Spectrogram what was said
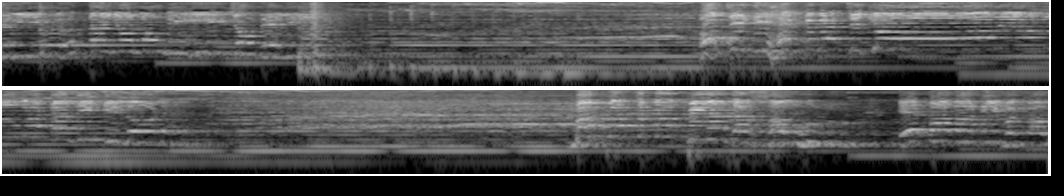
ਸ਼ਰੀਕ ਤਾਈਓ ਲਾਉਣੀ ਚਾਹੁੰਦੇ ਲਈ ਉਹ ਜਿਹਦੀ ਹਿੱਕ ਵਿੱਚ ਜੋਰ ਉਹਨੂੰ ਵਟਾਂ ਦੀ ਕੀ ਲੋੜ? ਹੈ ਮਾਪਿਆਂ ਦਾ ਸੌ ਇਹ ਬਾਵਾ ਨਹੀਂ ਵਕਾਊ।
